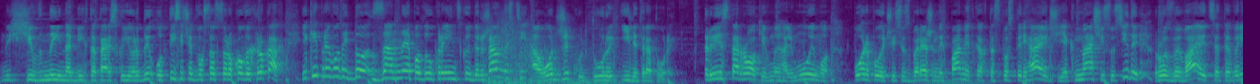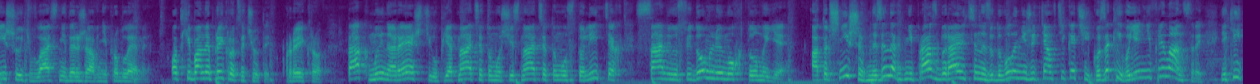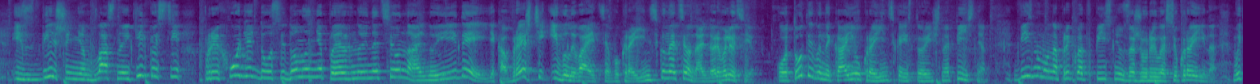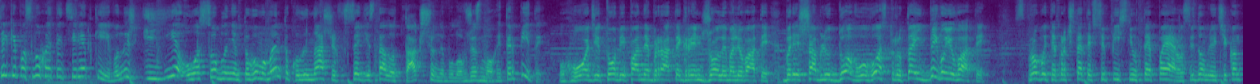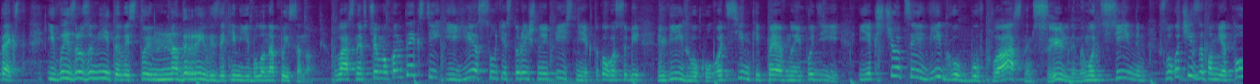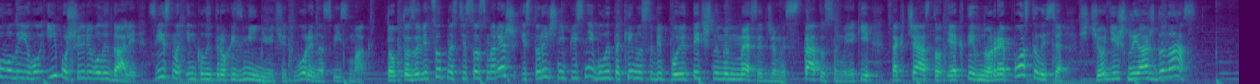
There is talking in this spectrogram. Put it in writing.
Нищівний набіг татарської орди у 1240-х роках, який приводить до занепаду української державності, а отже, культури і літератури. 300 років ми гальмуємо, порпуючись у збережених пам'ятках та спостерігаючи, як наші сусіди розвиваються та вирішують власні державні проблеми. От хіба не прикро це чути? Прикро. Так ми нарешті у 15-16 століттях самі усвідомлюємо, хто ми є. А точніше, в низинах Дніпра збираються незадоволені життям втікачі, козаки, воєнні фрілансери, які із збільшенням власної кількості приходять до усвідомлення певної національної ідеї, яка врешті і виливається в українську національну революцію. Отут і виникає українська історична пісня. Візьмемо, наприклад, пісню Зажурилась Україна. Ви тільки послухайте ці рядки. Вони ж і є уособленням того моменту, коли наших все дістало так, що не було вже змоги терпіти. Годі тобі, пане брате, гринджоли малювати, бери шаблю довгу, гостру та йди воювати. Спробуйте прочитати всю пісню тепер, усвідомлюючи контекст, і ви зрозумієте весь той надрив, з яким її було написано. Власне, в цьому контексті і є суть історичної пісні, як такого собі відгуку, оцінки певної події. І якщо цей відгук був класним, сильним, емоційним, слухачі запам'ятовували його і поширювали далі. Звісно, інколи трохи змінюючи твори на свій смак. Тобто, за відсутності соцмереж, історичні пісні були такими собі поетичними меседжами, статусами, які так часто і активно репостилися, що дійшли аж до нас.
